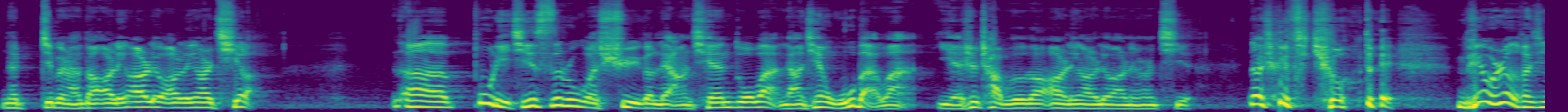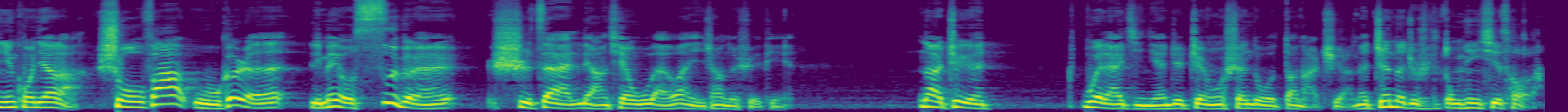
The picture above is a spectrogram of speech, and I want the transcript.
那基本上到二零二六二零二七了。呃，布里奇斯如果续个两千多万两千五百万，也是差不多到二零二六二零二七。那这个球队没有任何薪金空间了。首发五个人里面有四个人是在两千五百万以上的水平，那这个未来几年这阵容深度到哪去啊？那真的就是东拼西凑了。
